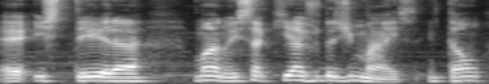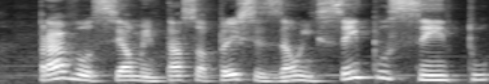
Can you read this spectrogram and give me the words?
é, esteira. Mano, isso aqui ajuda demais. Então para você aumentar sua precisão em 100%,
